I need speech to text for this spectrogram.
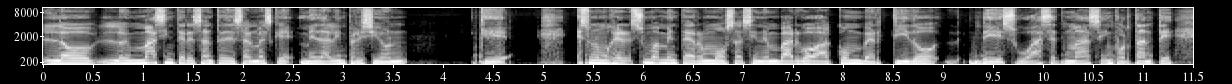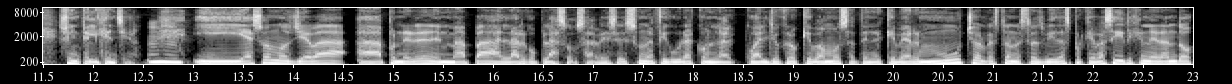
Lo, lo más interesante de Salma es que me da la impresión que es una mujer sumamente hermosa, sin embargo, ha convertido de su asset más importante su inteligencia. Y eso nos lleva a poner en el mapa a largo plazo, ¿sabes? Es una figura con la cual yo creo que vamos a tener que ver mucho el resto de nuestras vidas porque va a seguir generando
